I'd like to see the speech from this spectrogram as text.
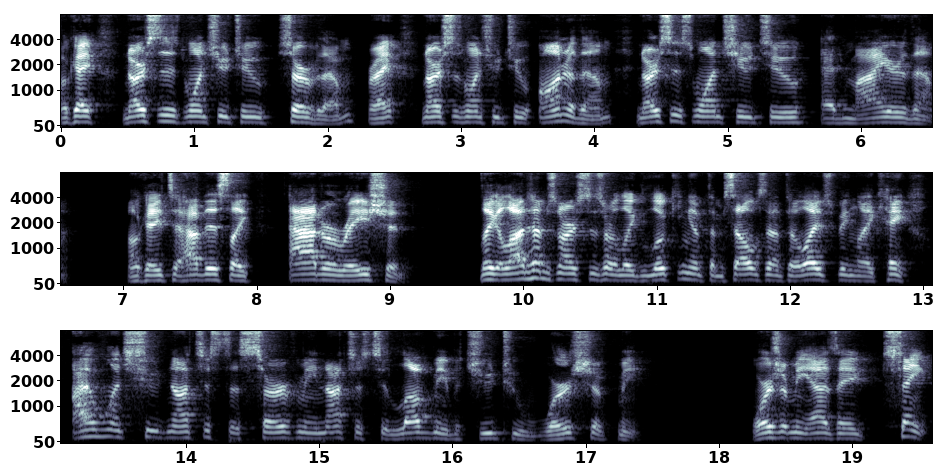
Okay. Narcissist wants you to serve them, right? Narcissist wants you to honor them. Narcissist wants you to admire them. Okay. To have this like adoration. Like a lot of times narcissists are like looking at themselves and at their lives being like, hey, I want you not just to serve me, not just to love me, but you to worship me. Worship me as a saint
